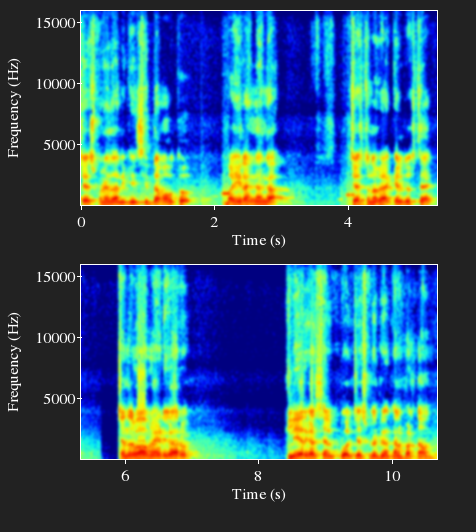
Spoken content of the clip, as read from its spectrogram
చేసుకునేదానికి సిద్ధమవుతూ బహిరంగంగా చేస్తున్న వ్యాఖ్యలు చూస్తే చంద్రబాబు నాయుడు గారు క్లియర్గా సెల్ఫ్ గోల్ చేసుకున్నట్టుగా కనపడతా ఉంది.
